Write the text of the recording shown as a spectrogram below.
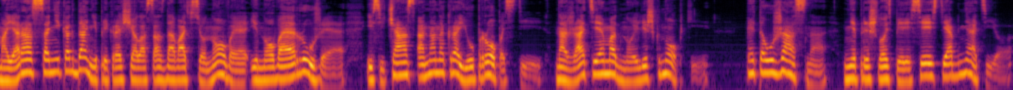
Моя раса никогда не прекращала создавать все новое и новое оружие, и сейчас она на краю пропасти, нажатием одной лишь кнопки. Это ужасно. Мне пришлось пересесть и обнять ее.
